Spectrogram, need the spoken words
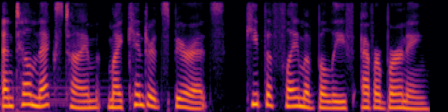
Until next time, my kindred spirits, keep the flame of belief ever burning.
